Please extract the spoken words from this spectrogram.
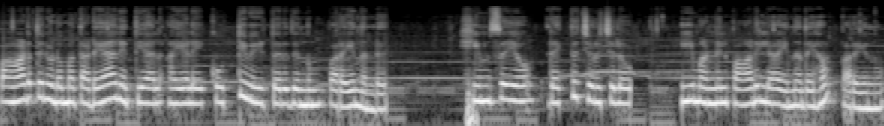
പാടത്തിനുടമ തടയാനെത്തിയാൽ അയാളെ കൊത്തി വീഴ്ത്തരുതെന്നും പറയുന്നുണ്ട്. ഹിംസയോ രക്തച്ചൊരിച്ചിലോ ഈ മണ്ണിൽ പാടില്ല എന്ന് അദ്ദേഹം പറയുന്നു.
